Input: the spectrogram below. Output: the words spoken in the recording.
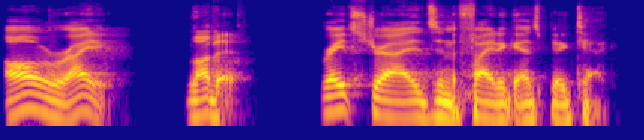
All right, love it. Great strides in the fight against big tech.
